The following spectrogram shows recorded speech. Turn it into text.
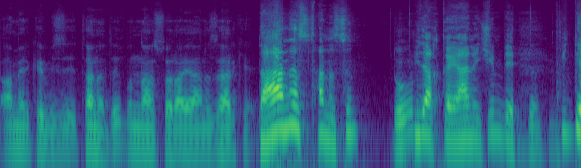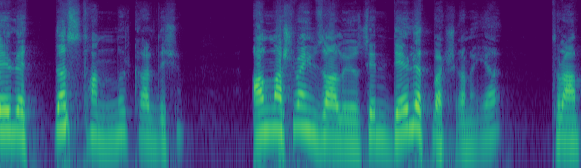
Amerika bizi tanıdı. Bundan sonra ayağınızı hareket... Daha nasıl tanısın? Doğru. Bir dakika yani şimdi bir devlet nasıl tanınır kardeşim? Anlaşma imzalıyor senin devlet başkanın ya. Trump.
